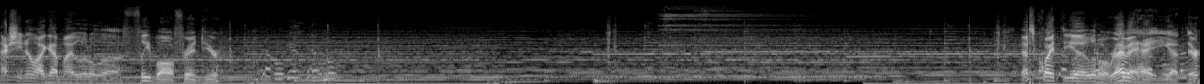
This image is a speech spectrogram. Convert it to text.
Actually, no, I got my little uh, flea ball friend here. That's quite the uh, little rabbit hat you got there.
